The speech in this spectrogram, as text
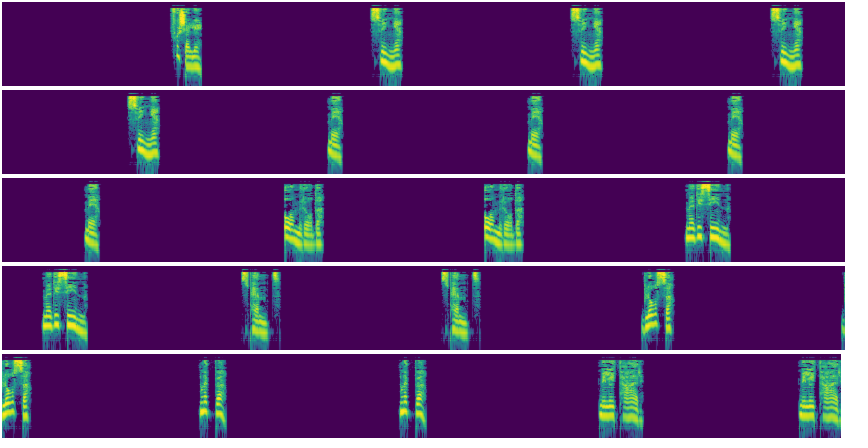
Forskjellig. Svinge. Svinge. Svinge. Svinge. Med. Med. Med. Med. Område. Område. Medisin. Medisin. Spent. Spent. Blåse. Blåse. Neppe. Neppe. Militær. Militær.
